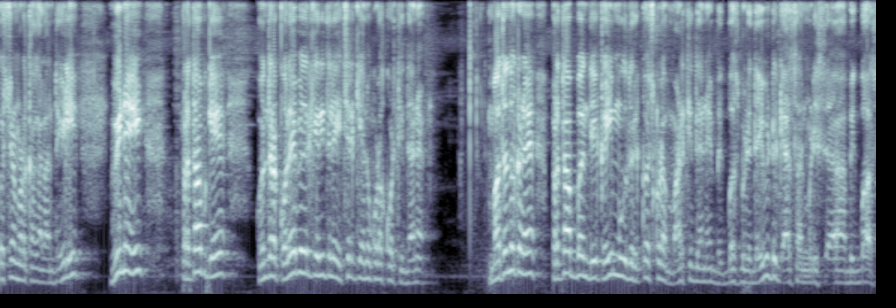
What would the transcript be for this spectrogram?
ಯೋಚನೆ ಮಾಡೋಕ್ಕಾಗಲ್ಲ ಅಂತ ಹೇಳಿ ವಿನಯ್ ಪ್ರತಾಪ್ಗೆ ಒಂದರ ಕೊಲೆ ಬೆದರಿಕೆ ರೀತಿಯಲ್ಲಿ ಎಚ್ಚರಿಕೆಯನ್ನು ಕೂಡ ಕೊಡ್ತಿದ್ದಾನೆ. ಮತ್ತೊಂದು ಕಡೆ ಪ್ರತಾಪ್ ಬಂದು ಕೈ ಮುಗಿದು ರಿಕ್ವೆಸ್ಟ್ ಕೂಡ ಮಾಡ್ತಿದ್ದಾನೆ. ಬಿಗ್ ಬಾಸ್ ಬಿಡಿ, ದಯವಿಟ್ಟು ಗ್ಯಾಸ್ ಆನ್ ಮಾಡಿ ಬಿಗ್ ಬಾಸ್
